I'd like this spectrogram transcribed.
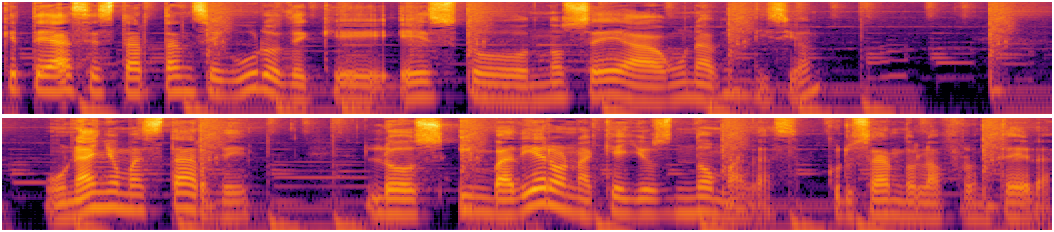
¿qué te hace estar tan seguro de que esto no sea una bendición? Un año más tarde, los invadieron aquellos nómadas cruzando la frontera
